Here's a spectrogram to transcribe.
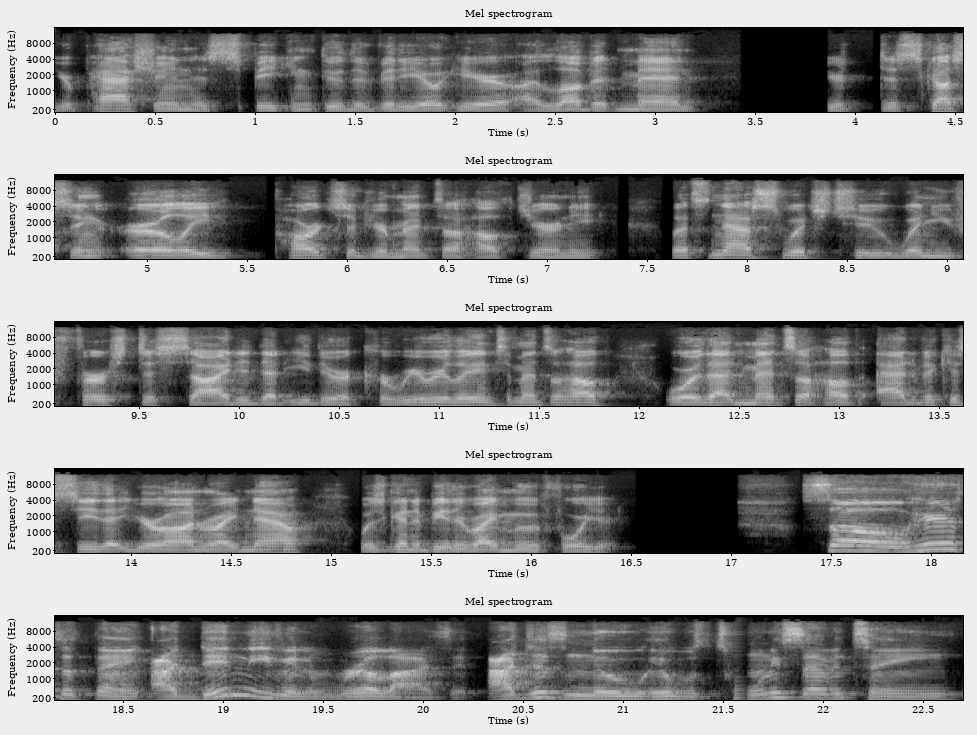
your passion is speaking through the video here. I love it, man. You're discussing early parts of your mental health journey. Let's now switch to when you first decided that either a career related to mental health or that mental health advocacy that you're on right now was going to be the right move for you. So here's the thing I didn't even realize it. I just knew it was 2017.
